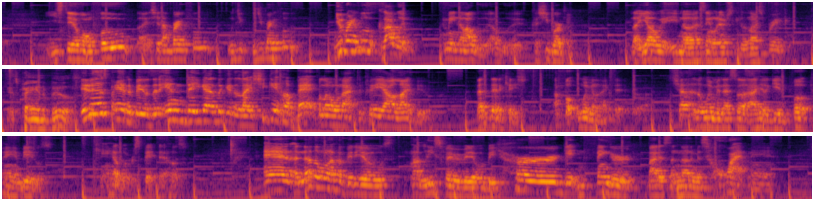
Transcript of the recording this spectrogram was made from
you still want food? Like, should I bring food? Would you Would you bring food? You bring food? Cause I wouldn't. I mean, no, I would. I would. Cause she working. Like y'all, you know, I'm saying whenever she get a lunch break. It's paying the bills. It is paying the bills. At the end of the day, you gotta look at it like she getting her back blown out to pay y'all light bill. That's dedication. I fuck women like that, bro. Shout out to the women that's uh, out here getting fucked, paying bills. Can't help but respect that hustle. And another one of her videos, my least favorite video would be her getting fingered by this anonymous white man.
